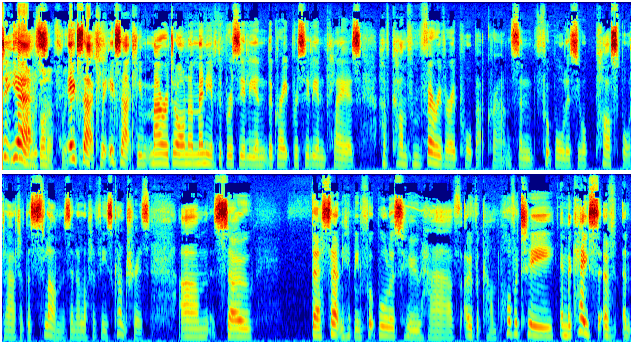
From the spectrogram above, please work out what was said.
yes, Maradona, exactly, exactly. Maradona, many of the Brazilian, the great Brazilian players, have come from very, very poor backgrounds, and football is your passport out of the slums in a lot of these countries. Um, so there certainly have been footballers who have overcome poverty. In the case of an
